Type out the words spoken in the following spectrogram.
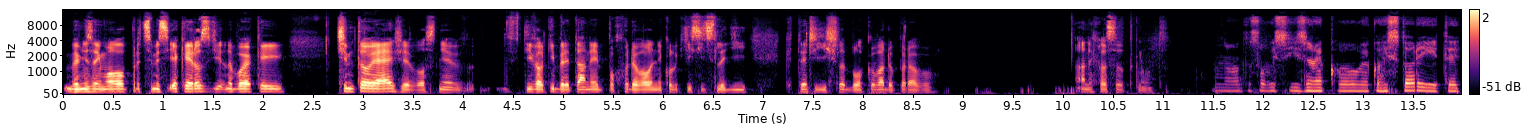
by mě zajímalo, proč si myslíš, jaký rozdíl, nebo jaký, čím to je, že vlastně v té Velké Británii pochodovalo několik tisíc lidí, kteří šli blokovat dopravu a nechali se dotknout. No, to souvisí s nějakou jako historií. Ty,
